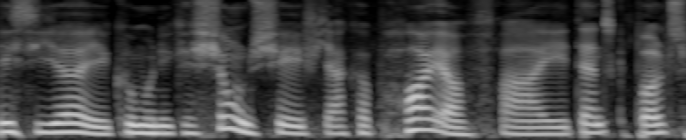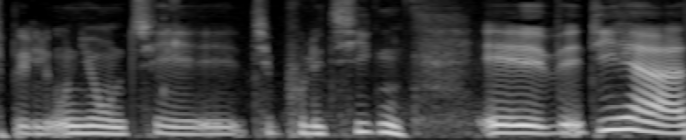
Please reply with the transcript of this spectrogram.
Det siger øh, kommunikationschef Jakob Højer fra øh, Dansk Boldspilunion til, til politikken. Øh, de her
